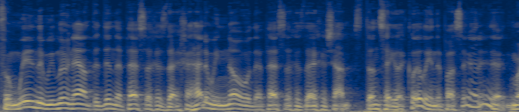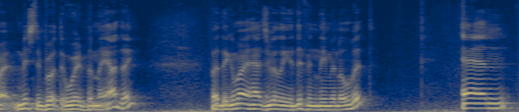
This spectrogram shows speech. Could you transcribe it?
from where do we learn out the din that Pesach is Deicha? How do we know that Pesach is Deicha Shabbos? Doesn't say that clearly in the Pasuk. Mishnah brought the word b'mayadei, but the Gemara has really a different name a little bit. And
